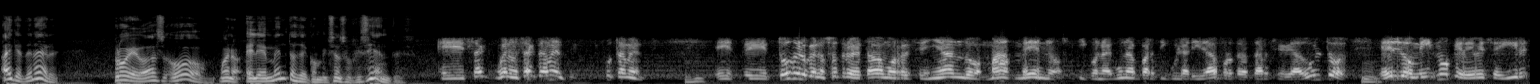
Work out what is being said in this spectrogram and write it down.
hay que tener pruebas o, bueno, elementos de convicción suficientes. bueno, exactamente, justamente. este, todo lo que nosotros estábamos reseñando, más menos y con alguna particularidad por tratarse de adultos, es lo mismo que debe seguir,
